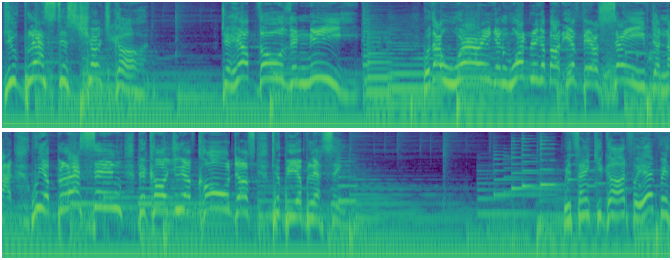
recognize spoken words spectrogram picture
You've blessed this church, God, to help those in need without worrying and wondering about if they're saved or not. We are blessing because you have called us to be a blessing. We thank you, God, for every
